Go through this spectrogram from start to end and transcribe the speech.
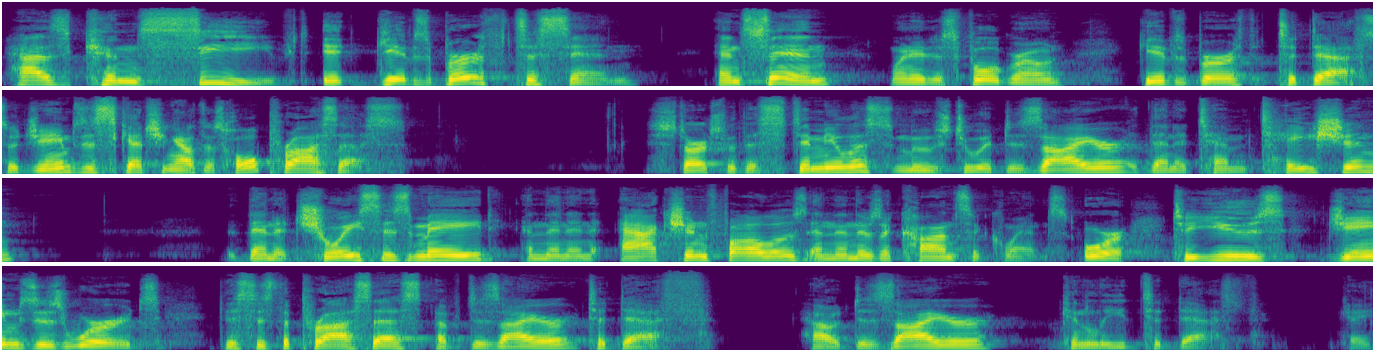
has conceived, it gives birth to sin, and sin, when it is full grown, gives birth to death. So James is sketching out this whole process. Starts with a stimulus, moves to a desire, then a temptation, then a choice is made, and then an action follows, and then there's a consequence. Or to use James's words, this is the process of desire to death, how desire can lead to death. Okay?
